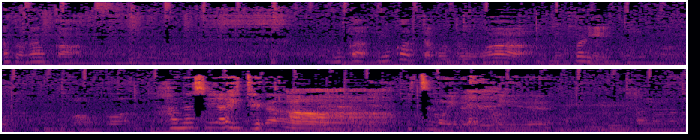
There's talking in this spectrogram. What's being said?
あとなんかよかよかったことはやっぱり話し相手があいつもいるっていう。あのなんか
